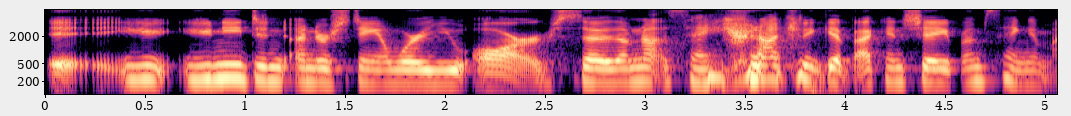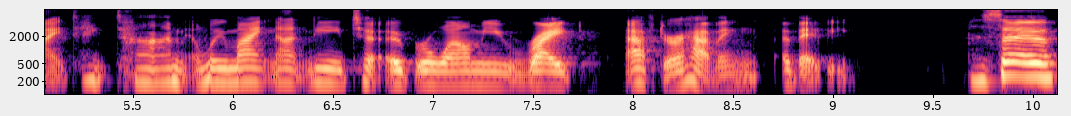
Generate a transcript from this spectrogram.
you you need to understand where you are. So I'm not saying you're not going to get back in shape. I'm saying it might take time and we might not need to overwhelm you right after having a baby. So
